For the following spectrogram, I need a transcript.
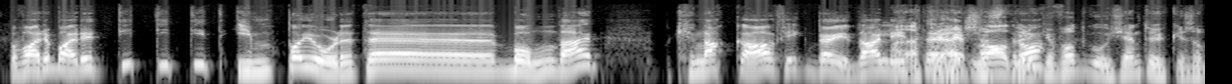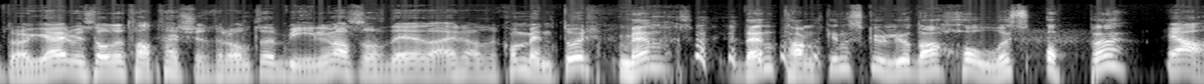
Da var det bare ditt, ditt, ditt inn på jordet til bonden der. Knakk av, fikk bøyd av Ja, litt det tror nå hadde du ikke fått godkjent ukesoppdrag her hvis du hadde tatt hesjetråden til bilen. Altså, det der, altså, Kom mentor. Men den tanken skulle jo da holdes oppe Ja.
